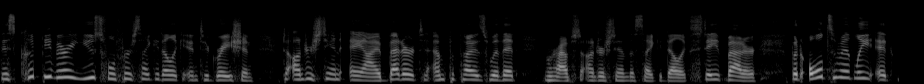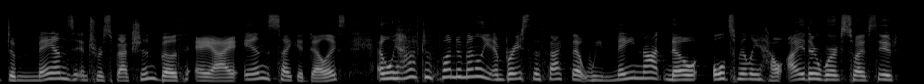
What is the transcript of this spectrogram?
This could be very useful for psychedelic integration to understand AI better, to empathize with it, perhaps to understand the psychedelic state better. But ultimately, it demands introspection, both AI and psychedelics, and we have to fundamentally embrace the fact that we may not know ultimately how either works. So I've saved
